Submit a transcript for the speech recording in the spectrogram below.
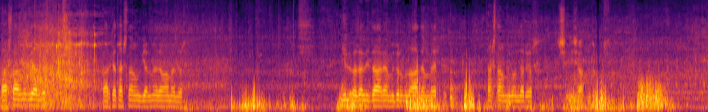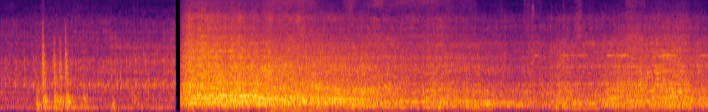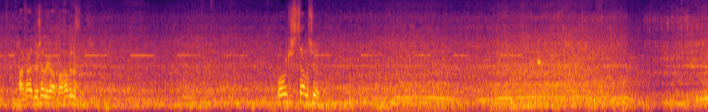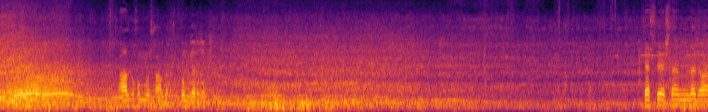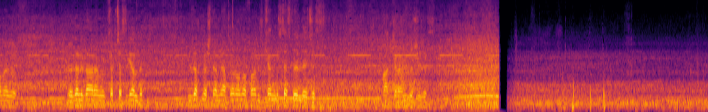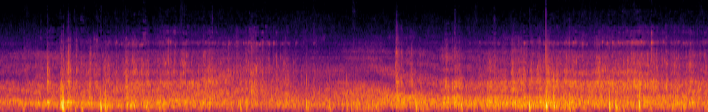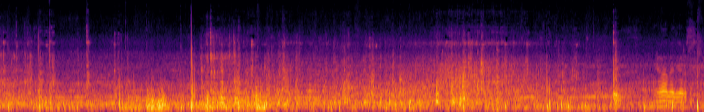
Taşlarımız geldi. Parke taşlarımız gelmeye devam ediyor. İl Özel İdare Müdürümüz Adem Bey taşlarımızı gönderiyor. İnşaat Müdürümüz. Arkaya döşedik abi bakabilirsiniz. 10 kişi çalışıyor. Az bir kumumuz kaldı. Kum gelecek. Tesviye işlemimize devam ediyoruz. Özel idaremin kepçesi geldi. Düzeltme işlemi yapıyor. Ondan sonra biz kendimiz tespit edeceğiz. Parkelerimizi döşeceğiz. devam ediyoruz.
